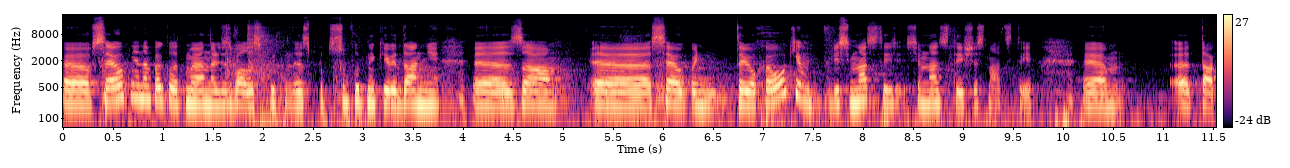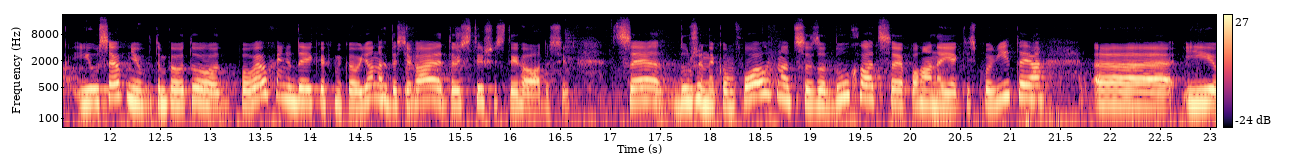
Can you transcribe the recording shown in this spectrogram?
е, в серпні, наприклад, ми аналізували супутникові дані е, за серпень трьох років, 18, 17, 16. Е, так, і у серпні температура поверхень у деяких мікрорайонах досягає 36 градусів. Це дуже некомфортно, це задуха, це погана якість повітря. Е, І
